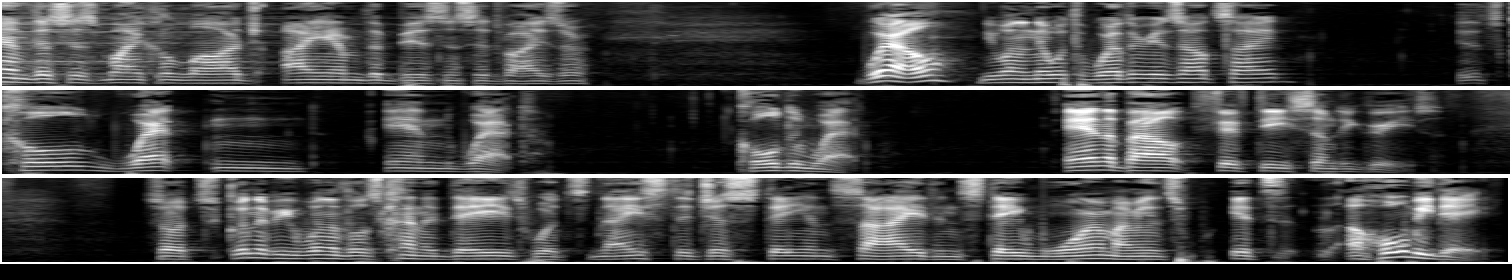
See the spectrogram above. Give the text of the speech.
again. This is Michael Lodge. I am the business advisor. Well, you want to know what the weather is outside? It's cold, wet, and, and wet. Cold and wet. And about 50 some degrees. So it's going to be one of those kind of days where it's nice to just stay inside and stay warm. I mean, it's it's a homey day.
